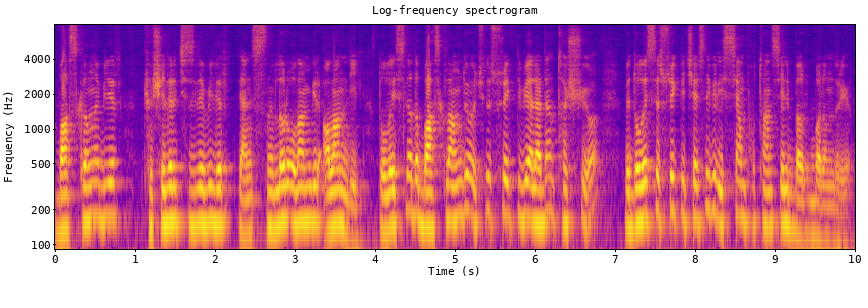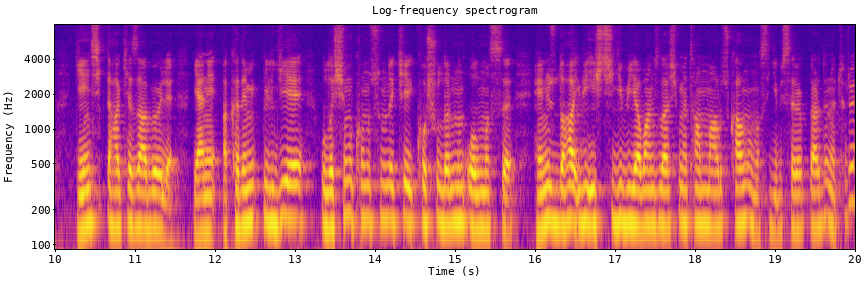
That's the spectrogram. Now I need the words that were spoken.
baskılanabilir, köşeleri çizilebilir. Yani sınırları olan bir alan değil. Dolayısıyla da baskılandığı ölçüde sürekli bir yerlerden taşıyor. Ve dolayısıyla sürekli içerisinde bir isyan potansiyeli bar barındırıyor. Gençlik de hakeza böyle. Yani akademik bilgiye ulaşımı konusundaki koşullarının olması, henüz daha bir işçi gibi yabancılaşmaya tam maruz kalmaması gibi sebeplerden ötürü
